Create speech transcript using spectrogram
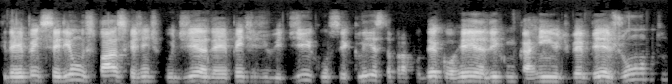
que de repente seria um espaço que a gente podia, de repente, dividir com o ciclista para poder correr ali com um carrinho de bebê junto.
